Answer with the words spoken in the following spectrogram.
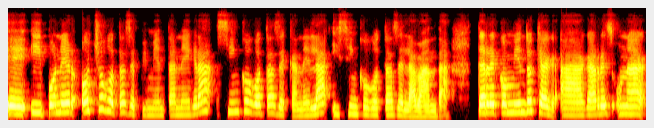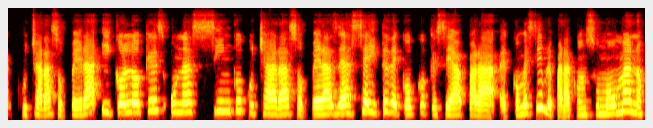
eh, y poner ocho gotas de pimienta negra, cinco gotas de canela y cinco gotas de lavanda. Te recomiendo que agarres una cuchara sopera y coloques unas cinco cucharas soperas de aceite de coco que sea para eh, comestible, para consumo humano.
